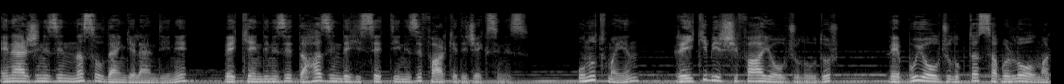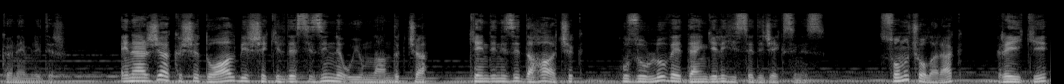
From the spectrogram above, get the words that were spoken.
enerjinizin nasıl dengelendiğini ve kendinizi daha zinde hissettiğinizi fark edeceksiniz. Unutmayın, Reiki bir şifa yolculuğudur ve bu yolculukta sabırlı olmak önemlidir. Enerji akışı doğal bir şekilde sizinle uyumlandıkça, kendinizi daha açık, huzurlu ve dengeli hissedeceksiniz. Sonuç olarak, Reiki,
